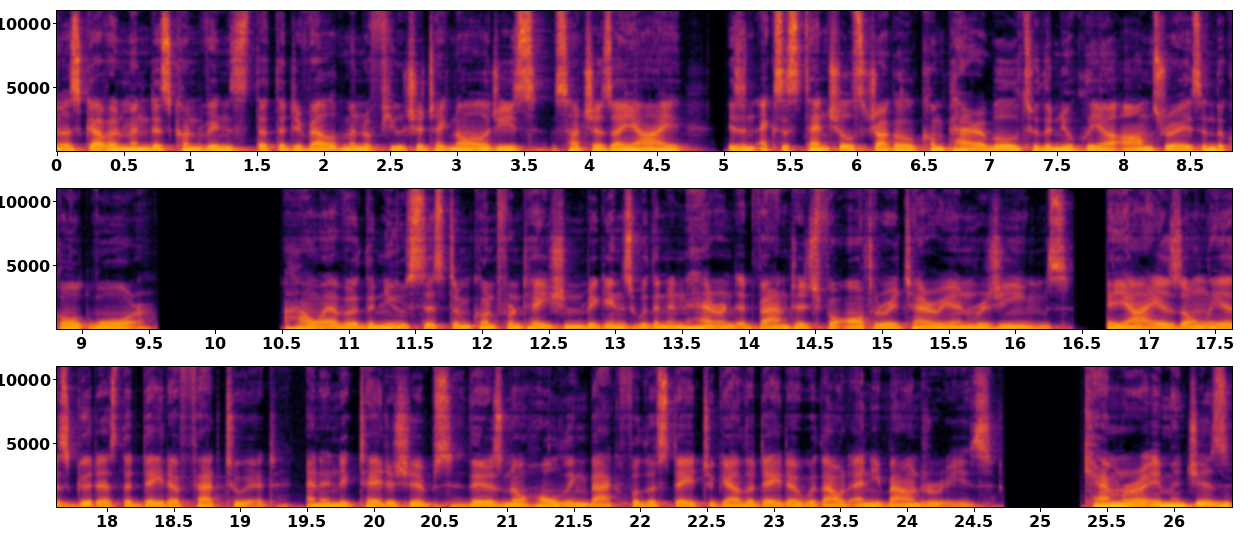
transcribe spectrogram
US government is convinced that the development of future technologies, such as AI, is an existential struggle comparable to the nuclear arms race in the Cold War. However, the new system confrontation begins with an inherent advantage for authoritarian regimes. AI is only as good as the data fed to it, and in dictatorships, there is no holding back for the state to gather data without any boundaries. Camera images,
